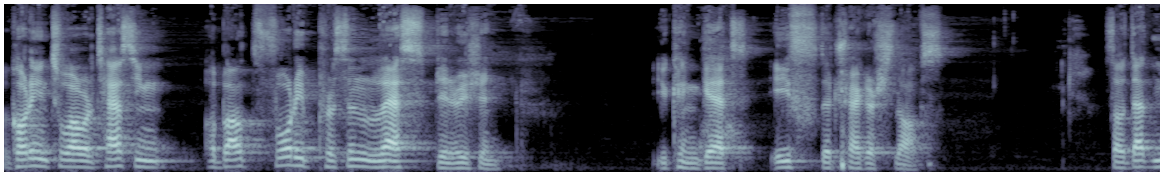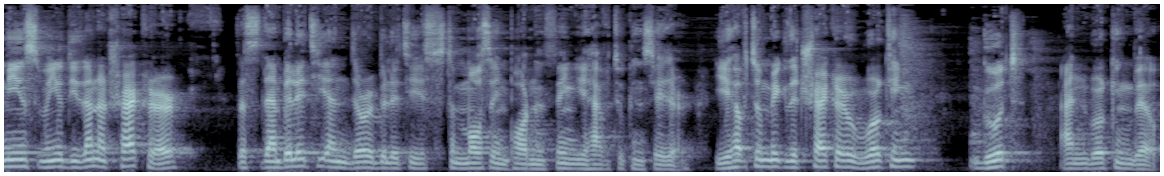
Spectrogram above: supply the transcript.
according to our testing, about 40% less generation you can get if the tracker stops. So that means when you design a tracker, the stability and durability is the most important thing you have to consider. You have to make the tracker working good and working well.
